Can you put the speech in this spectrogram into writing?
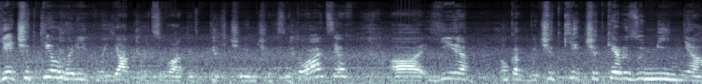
є чіткі алгоритми, як працювати в тих чи інших ситуаціях. А, Є ну, как би, чіткі, чітке розуміння,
